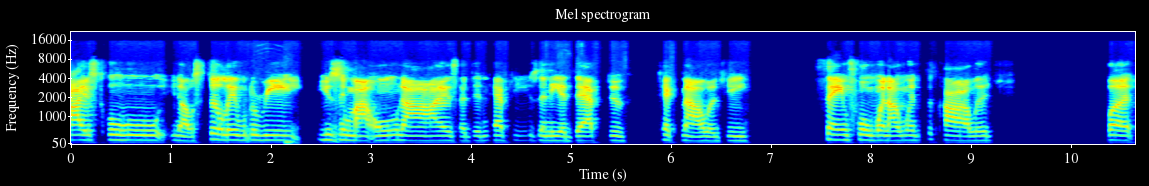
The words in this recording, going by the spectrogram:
high school. You know, I was still able to read using my own eyes. I didn't have to use any adaptive technology. Same for when I went to college. But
